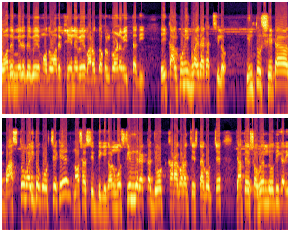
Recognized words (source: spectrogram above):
তোমাদের মেরে দেবে তোমাদের খেয়ে নেবে, ভারত দখল করে নেবে ইত্যাদি। এই কাল্পনিক ভয় দেখাচ্ছিল। কিন্তু সেটা বাস্তবায়িত করছে কে? নশা সিদ্দিকি। কারণ মুসলিমদের একটা জোট খাড়া করার চেষ্টা করছে, যাতে শুভেন্দু অধিকারী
